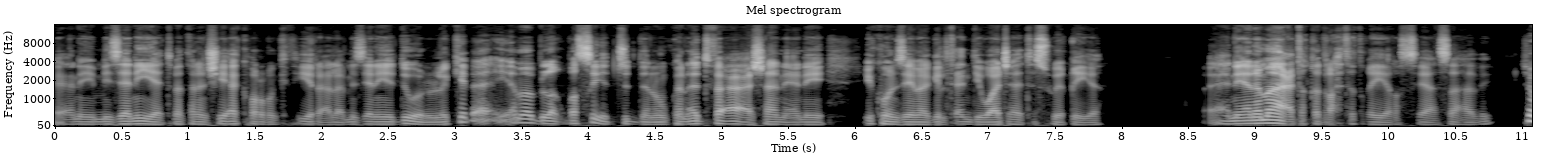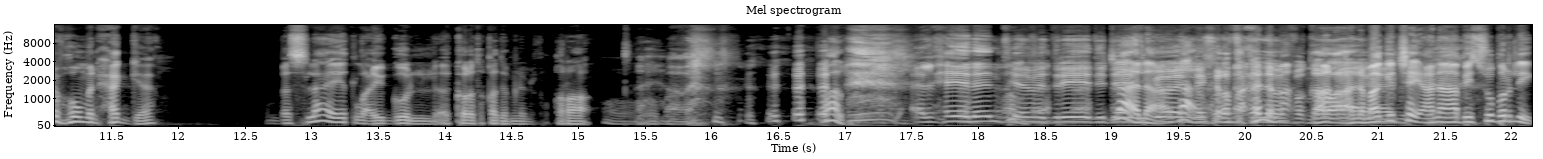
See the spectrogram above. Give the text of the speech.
يعني ميزانية مثلا شيء أكبر من كثير على ميزانية دول ولا كذا هي مبلغ بسيط جدا ممكن أدفعه عشان يعني يكون زي ما قلت عندي واجهة تسويقية. يعني أنا ما أعتقد راح تتغير السياسة هذه. شوف هو من حقه بس لا يطلع يقول كرة قدم للفقراء الحين أنت يا مدريدي لا لي كرة قدم ما أنا ما يعني. قلت شيء. أنا أبي سوبر ليج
